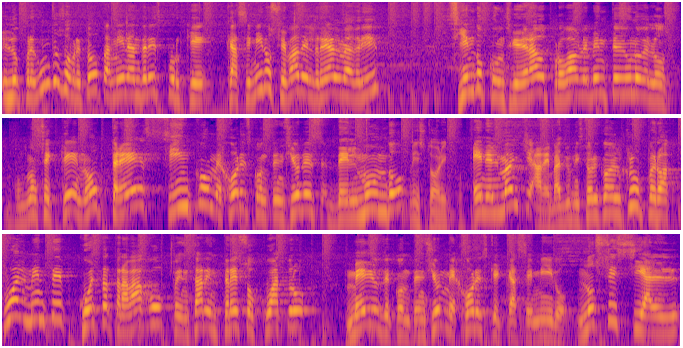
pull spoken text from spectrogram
Lo pregunto sobre todo también, Andrés, porque Casemiro se va del Real Madrid siendo considerado probablemente uno de los, pues, no sé qué, ¿no? Tres, cinco mejores contenciones del mundo. Un histórico. En el Manchester, además de un histórico del club, pero actualmente cuesta trabajo pensar en tres o cuatro medios de contención mejores que Casemiro. No sé si al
